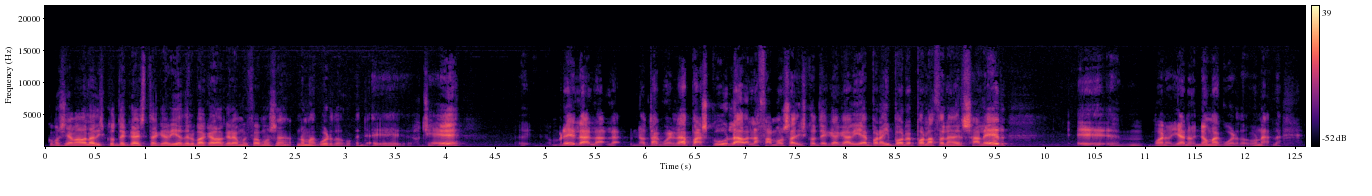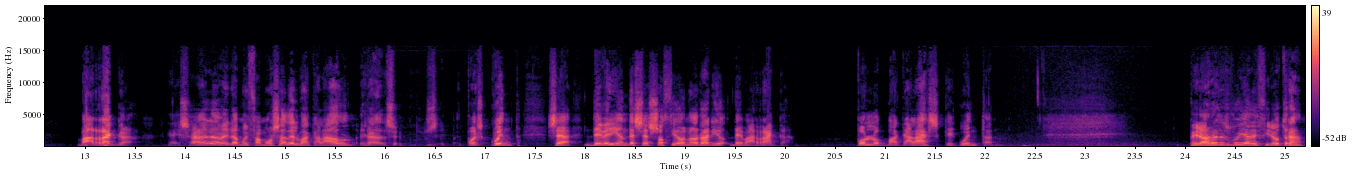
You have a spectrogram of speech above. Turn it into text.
¿Cómo se llamaba la discoteca esta que había del bacalao que era muy famosa? No me acuerdo. Eh, eh che, eh, hombre, ¿no te acuerdas, Pascu? La, famosa discoteca que había por ahí, por, la zona del Saler. Eh, bueno, ya no, me acuerdo. Una, Barraca. Esa era, muy famosa del bacalao. pues cuenta. O sea, deberían de ser socio honorario de Barraca. Por los bacalás que cuentan. Pero ahora les voy a decir otra.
